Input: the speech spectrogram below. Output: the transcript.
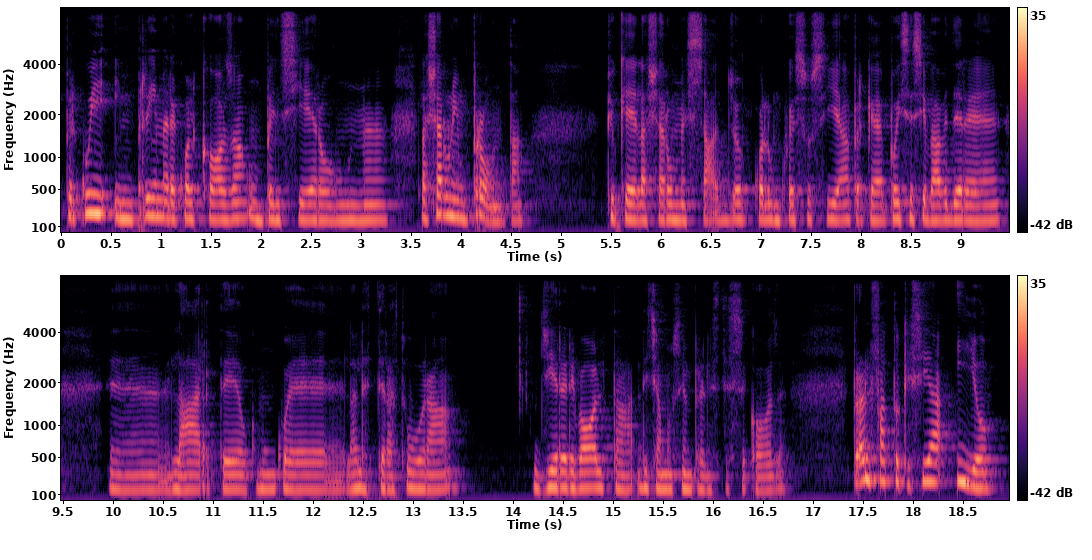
Per cui imprimere qualcosa, un pensiero, un... lasciare un'impronta più che lasciare un messaggio, qualunque esso sia, perché poi se si va a vedere eh, l'arte o comunque la letteratura, gira e rivolta, diciamo sempre le stesse cose. Però il fatto che sia io,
